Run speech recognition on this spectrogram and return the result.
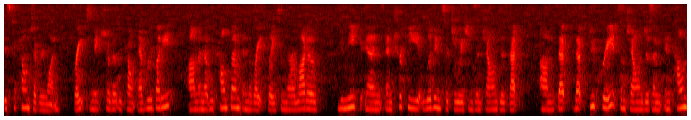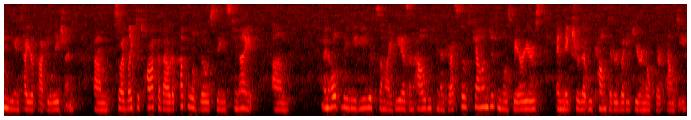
is to count everyone, right? To make sure that we count everybody um, and that we count them in the right place. And there are a lot of unique and, and tricky living situations and challenges that, um, that, that do create some challenges in, in counting the entire population. Um, so I'd like to talk about a couple of those things tonight um, and hopefully leave you with some ideas on how we can address those challenges and those barriers and make sure that we count everybody here in Eau Claire County.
